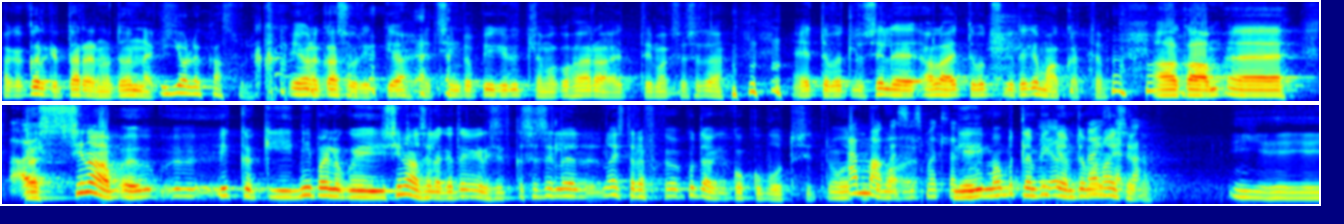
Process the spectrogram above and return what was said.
väga kõrgelt arenenud õnneks. ei ole kasulik ei ole kasulik jah, et siin peab kõigil ütlema kohe ära, et ei maksa seda ettevõtlus, selle ala ettevõtlusega tegema hakata. aga äh, kas sina äh, ikkagi nii palju, kui sina sellega tegelesid, kas sa selle naisterahvaga kuidagi kokku puutusid? ämmaga siis mõtled? ei, ma mõtlen pigem tema naisega, naisega ei, ei, ei,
